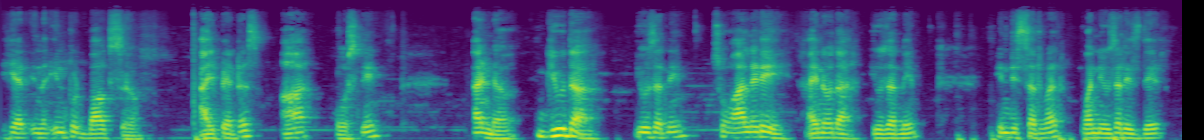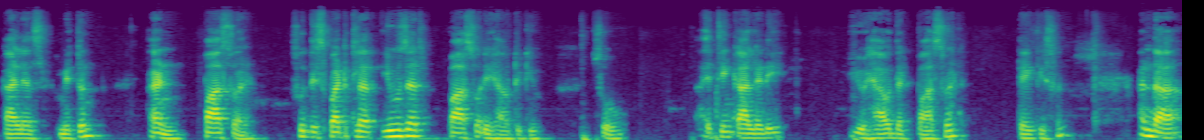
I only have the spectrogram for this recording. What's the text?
here in the input box uh, IP address or hostname and uh, give the username. So already I know the username. In this server one user is there called as Mithun. And password. So this particular user password you have to give. So I think already you have that password. Take this one and the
